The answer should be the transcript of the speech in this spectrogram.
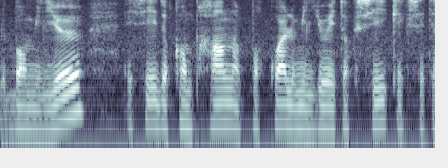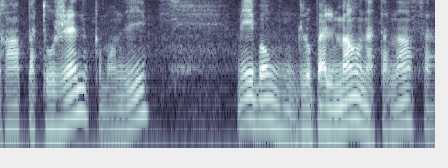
le bon milieu, essayer de comprendre pourquoi le milieu est toxique, etc., pathogène, comme on dit. Mais bon, globalement, on a tendance à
